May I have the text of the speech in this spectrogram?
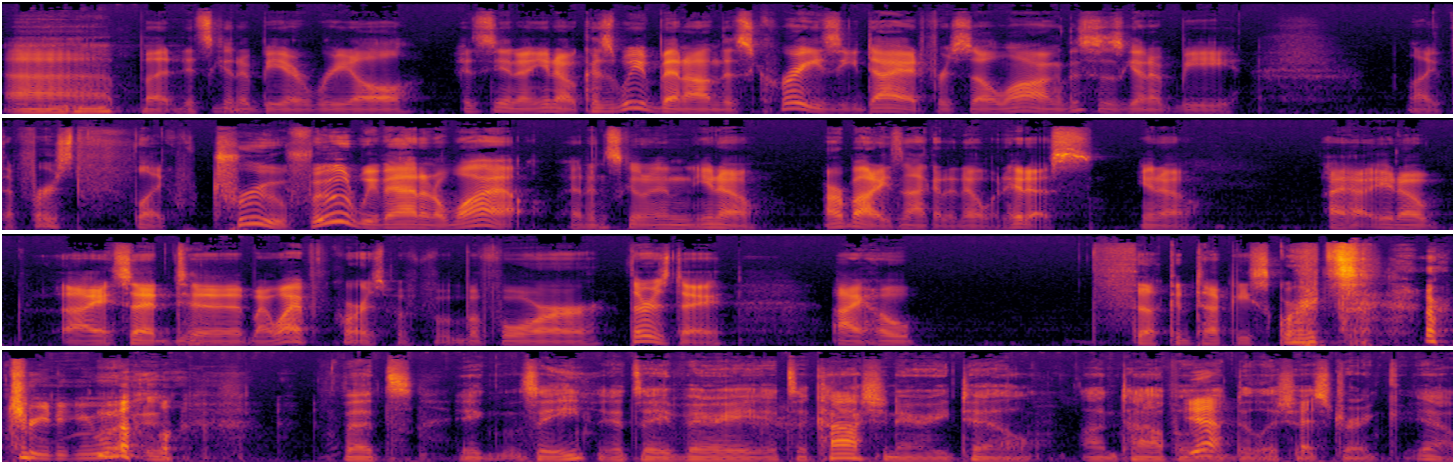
Uh, But it's gonna be a real. It's you know you know because we've been on this crazy diet for so long. This is gonna be like the first like true food we've had in a while, and it's gonna and, you know our body's not gonna know what hit us. You know, I you know I said to my wife, of course, before Thursday, I hope the Kentucky squirts are treating you well. That's see, it's a very it's a cautionary tale. on top of Yeah. a delicious eh. drink. Yeah.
